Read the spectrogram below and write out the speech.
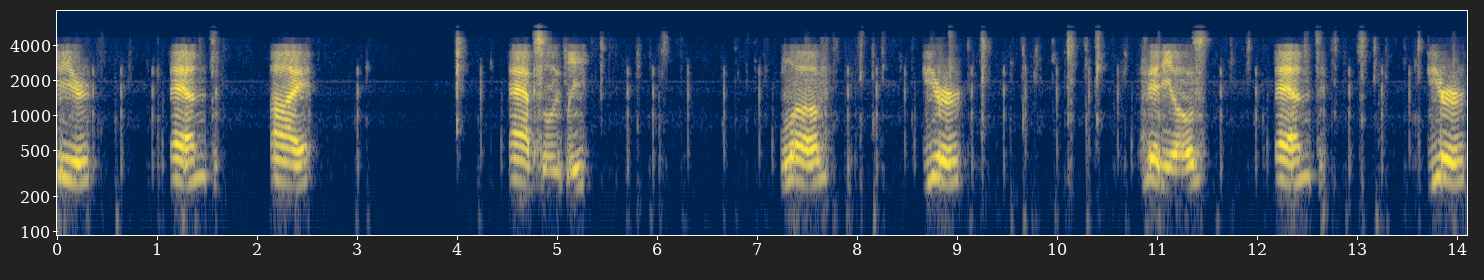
here, and I absolutely love your videos and your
